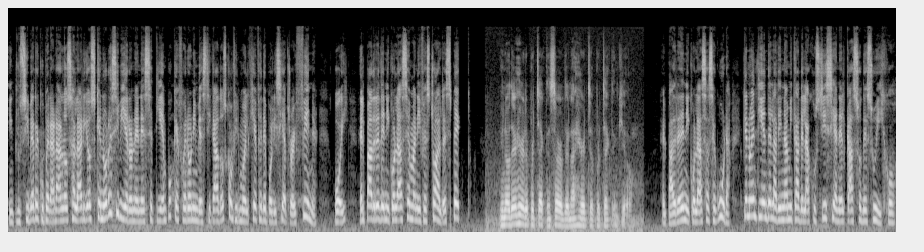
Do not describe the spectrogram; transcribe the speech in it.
Inclusive recuperarán los salarios que no recibieron en ese tiempo que fueron investigados, confirmó el jefe de policía Troy Finner. Hoy, el padre de Nicolás se manifestó al respecto. El padre de Nicolás asegura que no entiende la dinámica de la justicia en el caso de su hijo.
